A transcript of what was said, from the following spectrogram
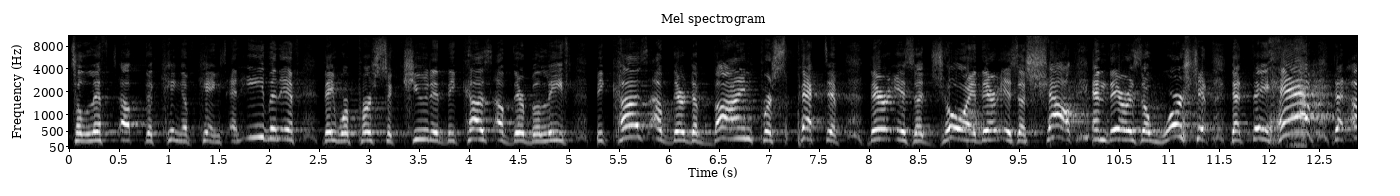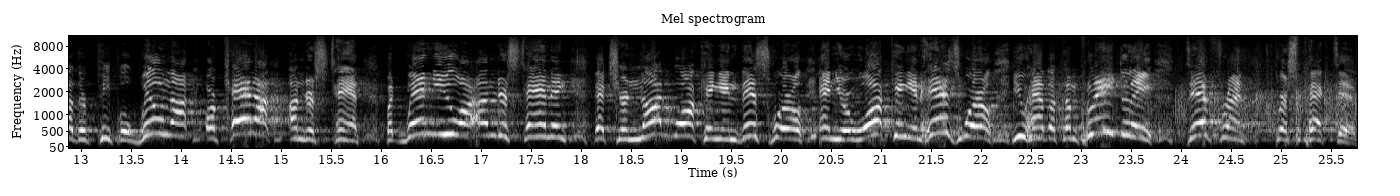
to lift up the king of kings. And even if they were persecuted because of their beliefs because of their divine perspective there is a joy there is a shout and there is a worship that they have that other people will not or cannot understand. But when you are understanding that you're not walking in this world and you're walking in his world, you have a completely different perspective.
